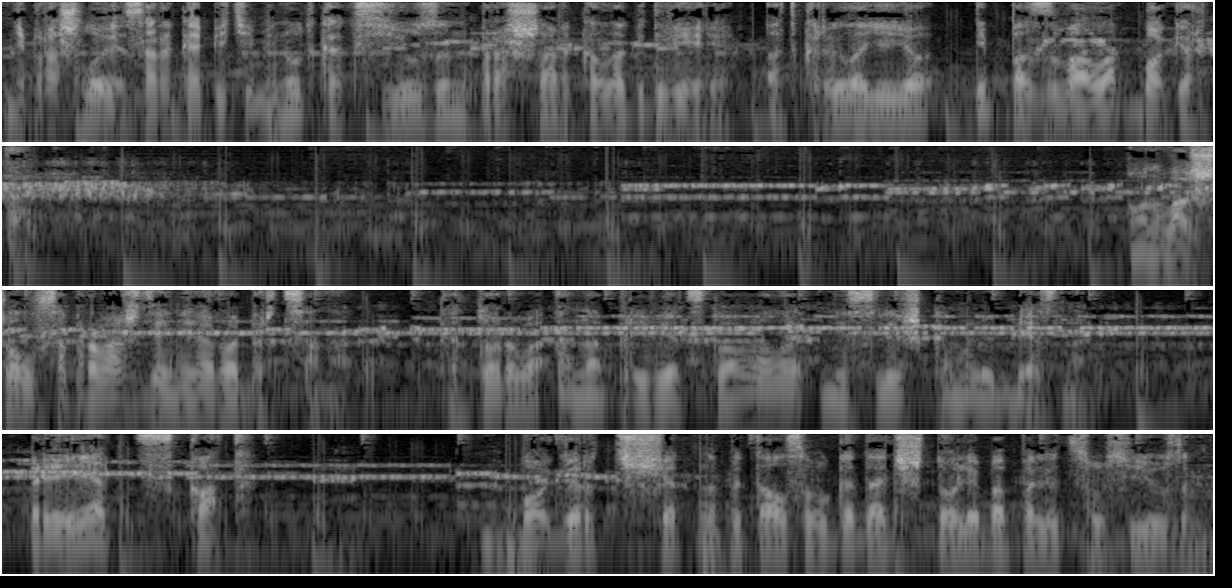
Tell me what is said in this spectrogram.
Не прошло и 45 минут, как Сьюзен прошаркала к двери, открыла ее и позвала Богерта. Он вошел в сопровождение Робертсона, которого она приветствовала не слишком любезно. «Привет, Скотт!» Богерт тщетно пытался угадать что-либо по лицу Сьюзен.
